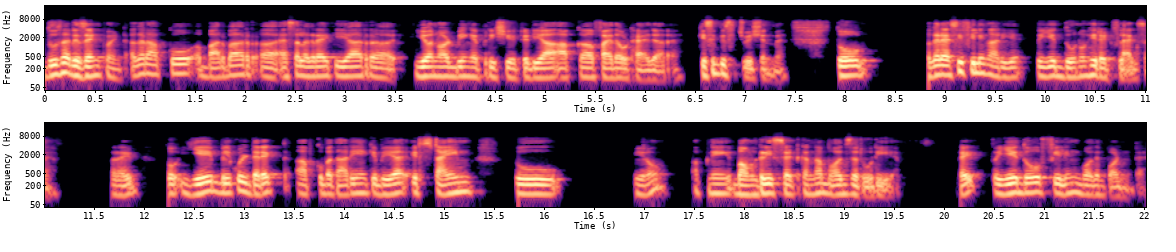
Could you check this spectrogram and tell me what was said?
दूसरा रिजेंटमेंट अगर आपको बार बार ऐसा लग रहा है कि यार you are not being appreciated या आपका फ़ायदा उठाया जा रहा है, किसी भी सिचुएशन में तो अगर ऐसी फीलिंग आ रही है तो ये दोनों ही रेड फ्लैग्स हैं राइट तो ये बिल्कुल डायरेक्ट आपको बता रही है कि भैया it's time to you know अपनी बाउंड्री सेट करना बहुत ज़रूरी है। राइट? तो ये दो फीलिंग बहुत इंपॉर्टेंट है।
